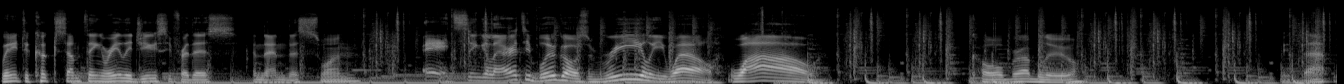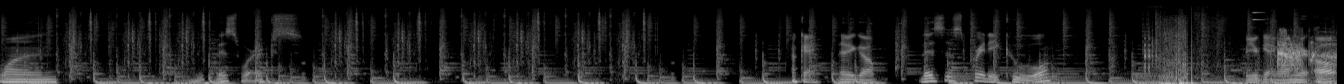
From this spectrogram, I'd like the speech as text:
We need to cook something really juicy for this. And then this one. Hey, Singularity Blue goes really well. Wow. Cobra Blue. With that one. This works. Okay, there you go. This is pretty cool. Oh, you're getting one here. Oh,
